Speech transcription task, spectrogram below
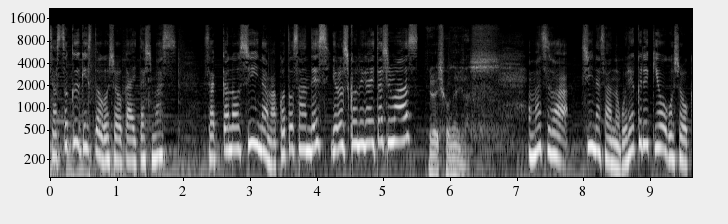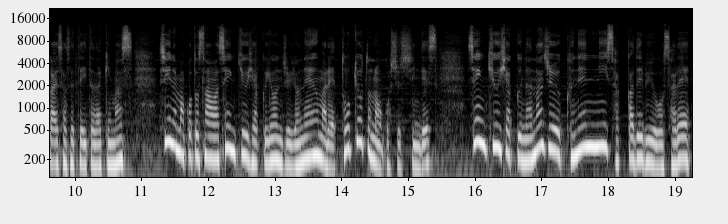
早速ゲストをご紹介いたします。作家の椎名誠さんです。よろしくお願いいたします。よろしくお願いします。まずは椎名さんのご略歴をご紹介させていただきます。椎名誠さんは1944年生まれ東京都のご出身です。1979年に作家デビューをされ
